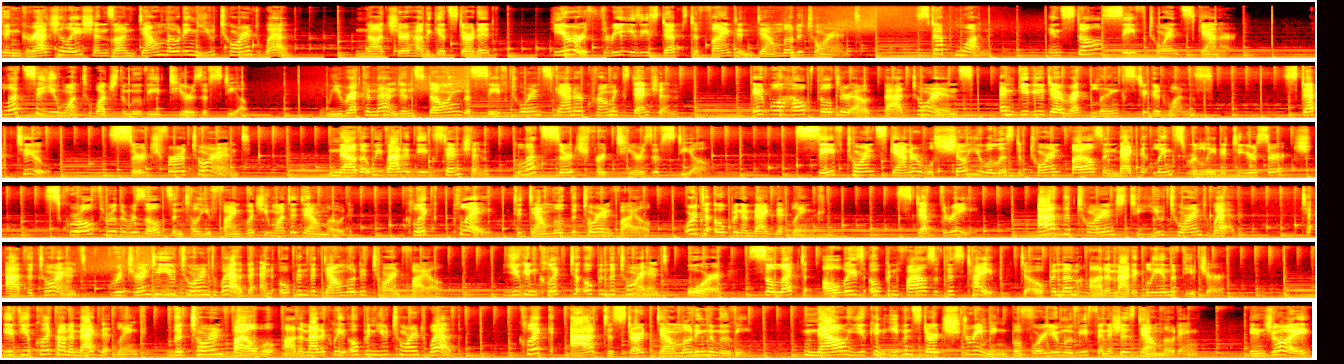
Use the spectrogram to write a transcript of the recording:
Congratulations on downloading uTorrent Web. Not sure how to get started? Here are three easy steps to find and download a torrent. Step 1. Install Safe Torrent Scanner. Let's say you want to watch the movie Tears of Steel. We recommend installing the Safe Torrent Scanner Chrome extension. It will help filter out bad torrents and give you direct links to good ones. Step 2. Search for a torrent. Now that we've added the extension, let's search for Tears of Steel. Safe Torrent Scanner will show you a list of torrent files and magnet links related to your search. Scroll through the results until you find what you want to download. Click Play to download the torrent file or to open a magnet link. Step 3. Add the torrent to uTorrent Web. To add the torrent, return to uTorrent Web and open the downloaded torrent file. You can click to open the torrent or select Always Open Files of this type to open them automatically in the future. If you click on a magnet link, the torrent file will automatically open uTorrent Web. Click Add to start downloading the movie. Now you can even start streaming before your movie finishes downloading. Enjoy!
